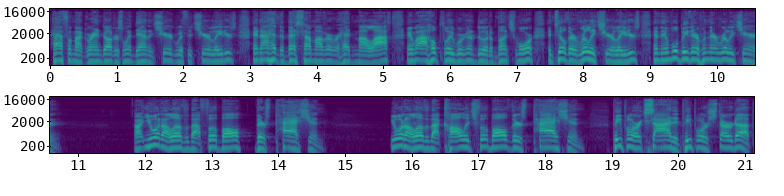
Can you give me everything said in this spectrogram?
Half of my granddaughters went down and cheered with the cheerleaders, and I had the best time I've ever had in my life. And I hopefully we're going to do it a bunch more until they're really cheerleaders, and then we'll be there when they're really cheering. All right, you know what I love about football? There's passion. You know what I love about college football? There's passion. People are excited. People are stirred up.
